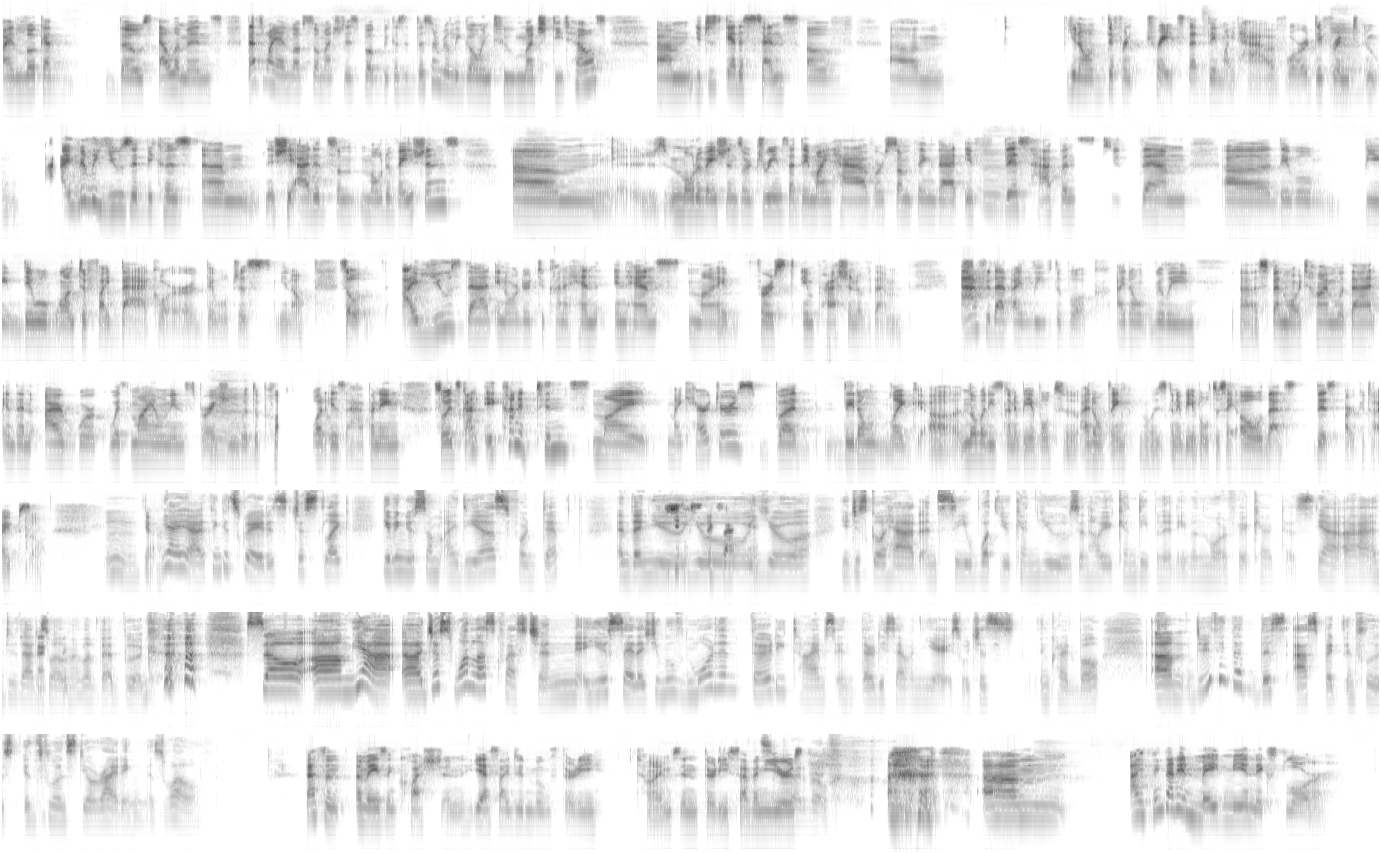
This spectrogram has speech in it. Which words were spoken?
I look at those elements. That's why I love so much this book because it doesn't really go into much details. Um, you just get a sense of, um, you know, different traits that they might have or different. Mm I really use it because um, she added some motivations, um, motivations or dreams that they might have, or something that if mm. this happens to them, uh, they will be they will want to fight back, or they will just you know. So I use that in order to kind of hen- enhance my first impression of them. After that, I leave the book. I don't really uh, spend more time with that, and then I work with my own inspiration mm. with the what is happening. So it's kind it kind of tints my my characters, but they don't like uh, nobody's going to be able to. I don't think nobody's going to be able to say, oh, that's this archetype. So. Mm. Yeah. yeah, yeah, I think it's great. It's just like giving you some ideas for depth and then you yes, you exactly. you you just go ahead and see what you can use and how you can deepen it even more for your characters. Yeah i, I do that exactly. as well and i love that book. So um, yeah uh, just one last question. You say that you moved more than 30 times in 37 years which is incredible. Um, do you think that this aspect influenced influenced your writing as well? That's an amazing question. Yes i did move 30 times in 37 That's years. um, I think that it made me an explorer.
